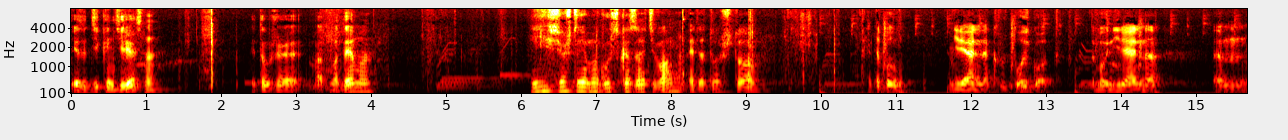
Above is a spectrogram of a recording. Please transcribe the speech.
И это дико интересно. Это уже от модема. И все, что я могу сказать вам, это то, что это был нереально крутой год. Это было нереально эм,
